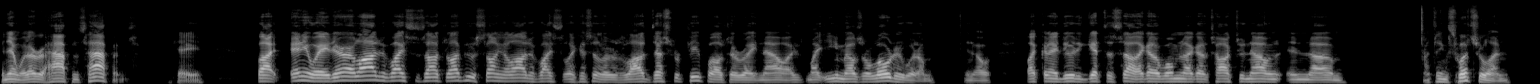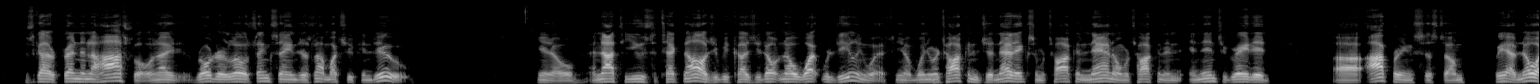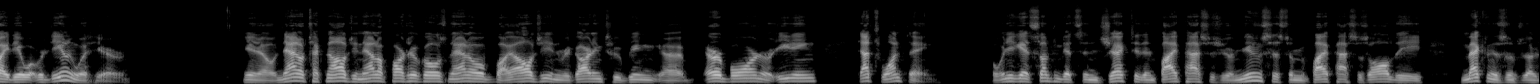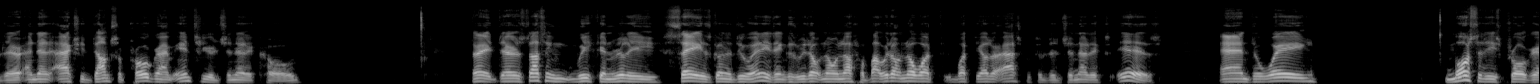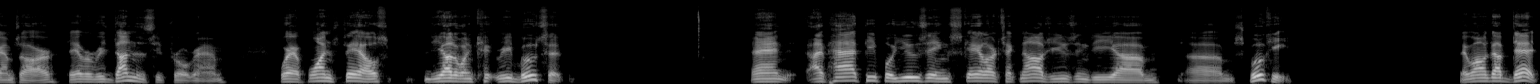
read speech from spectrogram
and then whatever happens, happens. Okay. But anyway, there are a lot of devices out there. A lot of people selling a lot of devices. Like I said, there's a lot of desperate people out there right now. I, my emails are loaded with them. You know, what can I do to get this out? I got a woman I got to talk to now in, in um, I think Switzerland. Who's got a friend in the hospital, and I wrote her a little thing saying there's not much you can do you know, and not to use the technology because you don't know what we're dealing with. You know, when we're talking genetics and we're talking nano and we're talking an, an integrated uh, operating system, we have no idea what we're dealing with here. You know, nanotechnology, nanoparticles, nanobiology, and regarding to being uh, airborne or eating, that's one thing. But when you get something that's injected and bypasses your immune system and bypasses all the mechanisms that are there, and then actually dumps a program into your genetic code, there's nothing we can really say is going to do anything because we don't know enough about. We don't know what what the other aspect of the genetics is, and the way most of these programs are, they have a redundancy program where if one fails, the other one reboots it. And I've had people using scalar technology using the um, um, spooky They wound up dead.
